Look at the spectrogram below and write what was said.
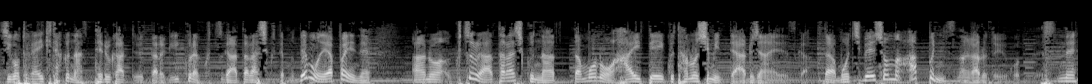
仕事が行きたくなってるかって言ったらいくら靴が新しくても、でもやっぱりね、あの、靴が新しくなったものを履いていく楽しみってあるじゃないですか。だからモチベーションのアップにつながるということですね。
